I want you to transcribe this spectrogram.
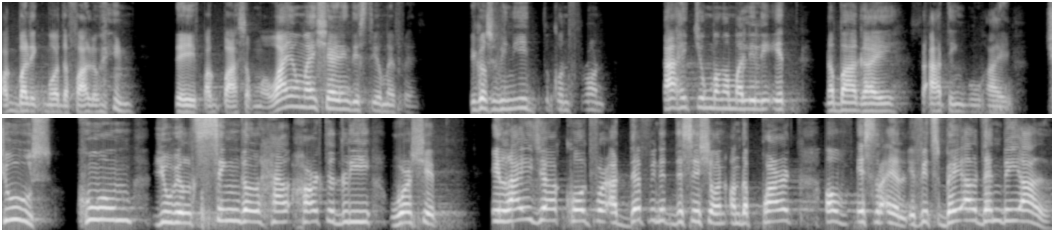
pagbalik mo the following day, pagpasok mo. Why am I sharing this to you, my friends? Because we need to confront kahit yung mga maliliit na bagay sa ating buhay. Choose whom you will single-heartedly worship. Elijah called for a definite decision on the part of Israel. If it's Baal, then Baal.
